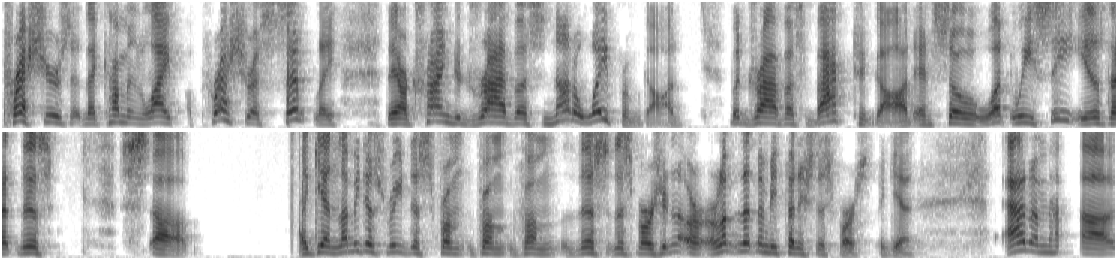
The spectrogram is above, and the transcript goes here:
pressures that come in life pressure us simply. They are trying to drive us not away from God, but drive us back to God. And so what we see is that this, uh, again, let me just read this from, from, from this, this version, or, or let, let, me finish this first again. Adam uh,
